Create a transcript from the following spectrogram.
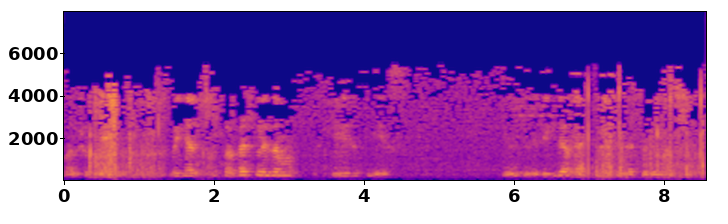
one should gain because professionalism is, is in, in the degree of accuracy that you demand.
